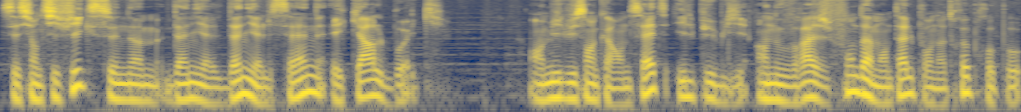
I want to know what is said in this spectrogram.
Ces scientifiques se nomment Daniel Danielsen et Karl Boeck. En 1847, ils publient un ouvrage fondamental pour notre propos,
